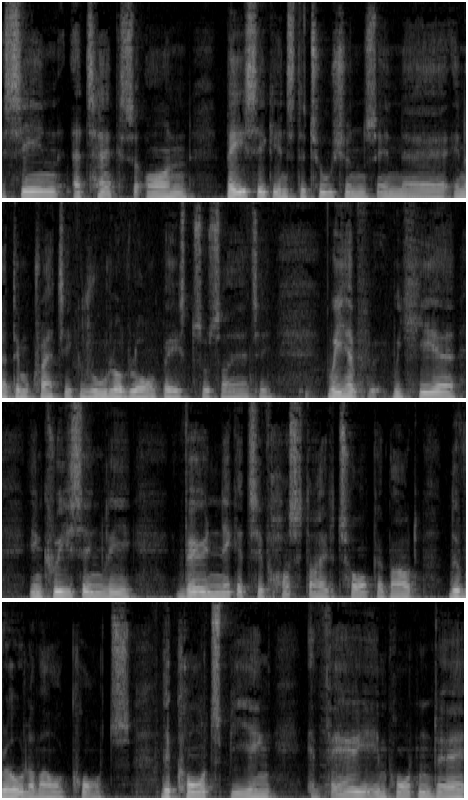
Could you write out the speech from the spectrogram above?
seen attacks on basic institutions in uh, in a democratic rule of law based society. We have we hear increasingly very negative, hostile talk about the role of our courts. The courts being a very important uh,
